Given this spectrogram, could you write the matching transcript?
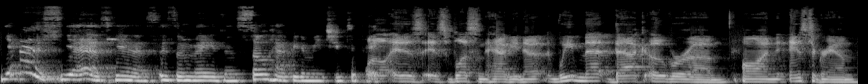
Yes, yes, yes. It's amazing. So happy to meet you today. Well, it is, it's a blessing to have you. Now, we met back over um, on Instagram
